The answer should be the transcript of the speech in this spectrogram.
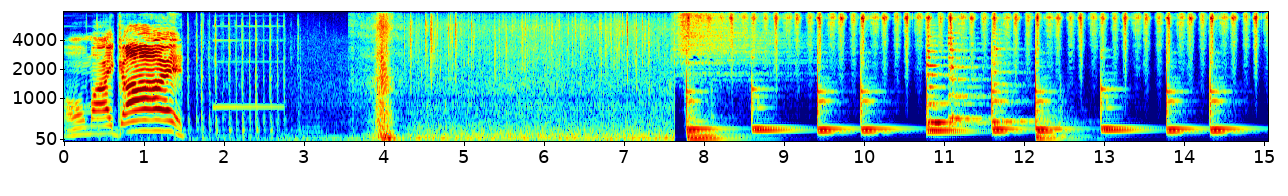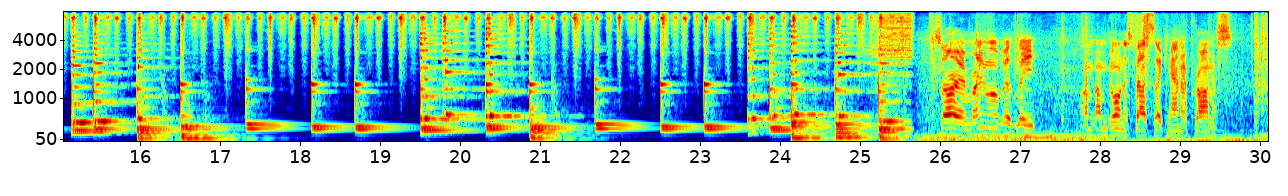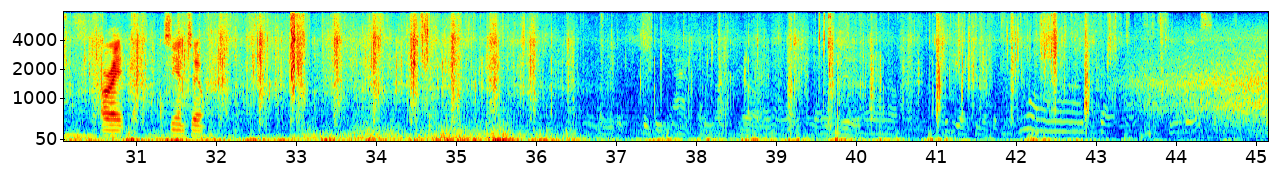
Oh my god! Sorry, I'm running a little bit late. I'm, I'm going as fast as I can, I promise. Alright, I'll see you in two. I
